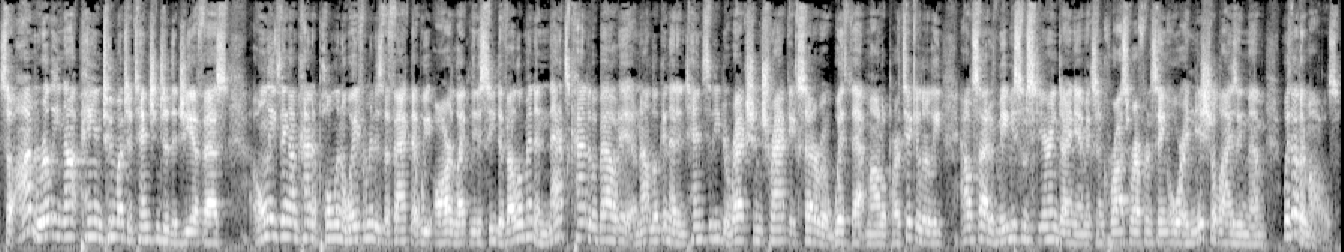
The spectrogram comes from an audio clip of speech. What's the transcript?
So I'm really not paying too much attention to the GFS. Only thing I'm kind of pulling away from it is the fact that we are likely to see development, and that's kind of about it. I'm not looking at intensity, direction, track, etc. with that model, particularly outside of maybe some steering dynamics and cross-referencing or initializing them with other models.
